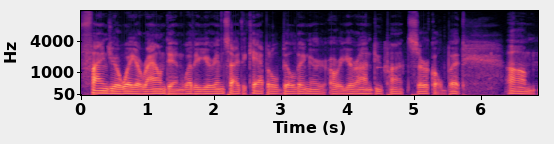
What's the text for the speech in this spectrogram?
find your way around in, whether you're inside the Capitol building or or you're on Dupont Circle. But um,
